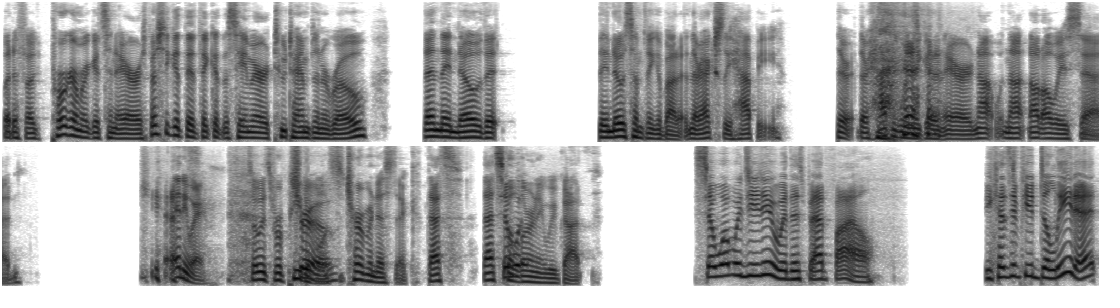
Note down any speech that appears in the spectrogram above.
But if a programmer gets an error, especially get that they get the same error two times in a row, then they know that they know something about it and they're actually happy. They're they're happy when they get an error, not not not always sad. Yes. Anyway, so it's repeatable, True. it's deterministic. That's that's So the what- learning we've got. So what would you do with this bad file? Because if you delete it,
